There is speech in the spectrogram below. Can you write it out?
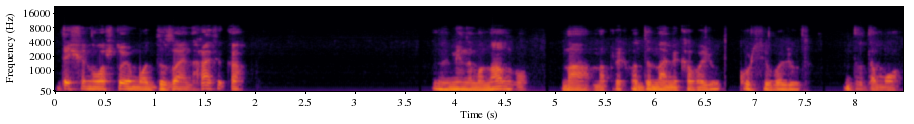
Дещо налаштуємо дизайн графіка, змінимо назву на, наприклад, динаміка валют, курсів валют. Додамо,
